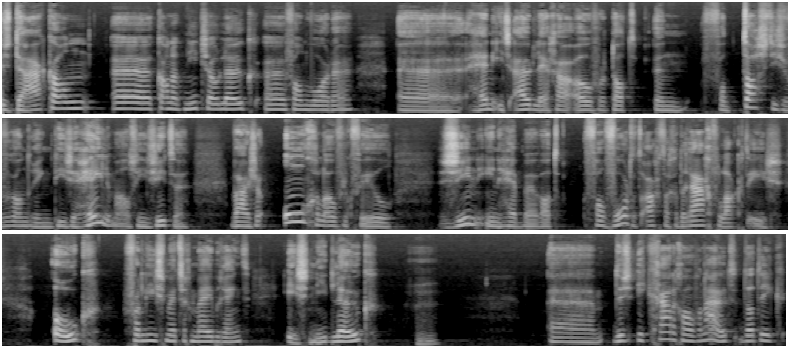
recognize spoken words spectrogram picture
dus daar kan, eh, kan het niet zo leuk eh, van worden. Eh, hen iets uitleggen over dat een fantastische verandering die ze helemaal zien zitten, waar ze ongelooflijk veel zin in hebben, wat van voor tot achter gedraagvlakt is, ook verlies met zich meebrengt, is niet leuk. Mhm. Ehm, dus ik ga er gewoon vanuit dat ik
